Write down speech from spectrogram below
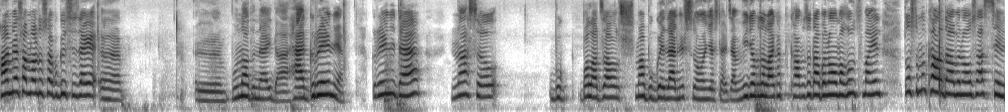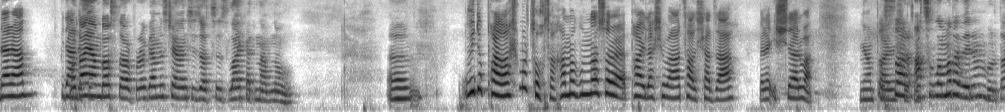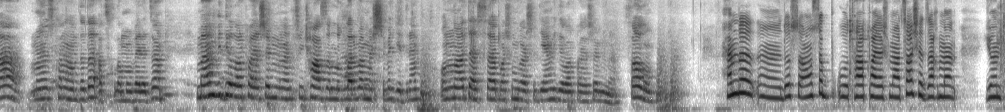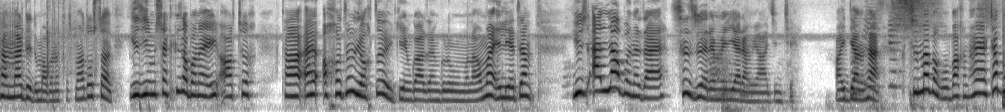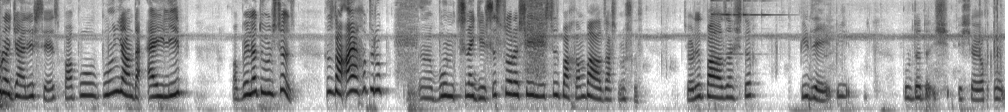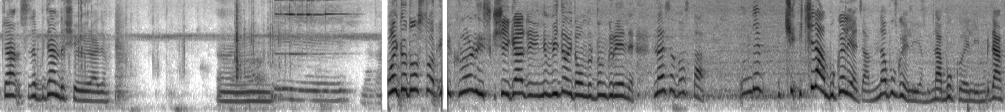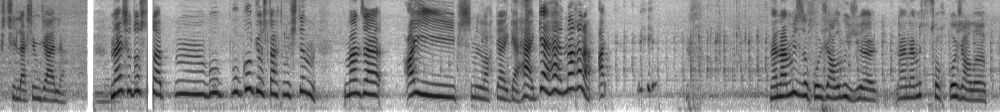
Hamıya salamlar dostlar. Bugün sizlere e, e, bunun adı neydi? Ha Granny. Granny'de nasıl bu balacalışma bu qədərdir sizə onu göstərəcəm. Videomuza like atıb kanalımıza da abunə olmağı unutmayın. Dostumun kanalına abunə olsanız sevinərəm. Bir daha Buradayım dostlar. Programımız challenge izləyəcəksiniz. Like atın, abunə olun. e, video paylaşmır çoxsa, amma bundan sonra paylaşmağa çalışacaq. Belə işlər var. Yəni Dostlar, açıqlama da verin burada. Mən öz kanalımda da açıqlama verəcəm. Mənim videolar paylaşa bilmirəm çünki hazırlıqlar və məşqə gedirəm. Onlara dərsə başım qarşı deyən videolar paylaşa bilmirəm. Sağ olun. Həm də e, dostlar, onsuz da bu ta paylaşmağa çalışacaq. Mən yöntəmlər dedim abunə kasmağa. Dostlar, 128 abunəyik. Artıq ta ə, axıdım yoxdur Game Garden qurulumuna, amma eləyəcəm. 150 abunədə söz verəm eləyərəm yəqin ki. Ay deyən, hə. Küçülmə bax, baxın, həyətə bura gəlirsiniz. Bax bu bunun yanında əyilib bax belə durursunuz. Hızla ayağı durub e, bunun içinə girirsiniz, sonra şey eləyirsiniz, baxın balacaşmısınız. Gördük balacaşdıq. Bir deyil, bir burada da iş, eşya yoxdur. Gəlin sizə bir dənə də şey. Hmm. Hayda dostlar, ekran riski şey geldi. Yine videoyu dondurdum Granny. Neyse dostlar. Şimdi iki, iki tane bug eləyəcəm. Nə bug eləyim, nə bug eləyim. Bir dənə fikirləşim gəlir. Neyse dostlar, hmm, bu bugu göstərmişdim. Məncə ay bismillah gəl gəl. Hə, gəl, hə, nə qədər? Ay. Nənəmiz də qocalıb üzür. Nənəmiz çox qocalıb.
